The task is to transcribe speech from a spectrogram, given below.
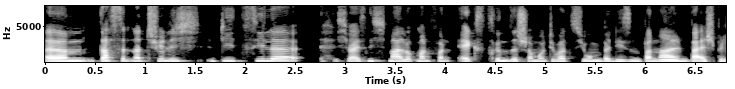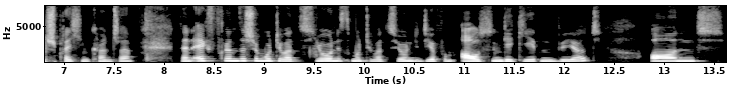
Ähm, das sind natürlich die Ziele. Ich weiß nicht mal, ob man von extrinsischer Motivation bei diesem banalen Beispiel sprechen könnte. Denn extrinsische Motivation ist Motivation, die dir vom Außen gegeben wird. Und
